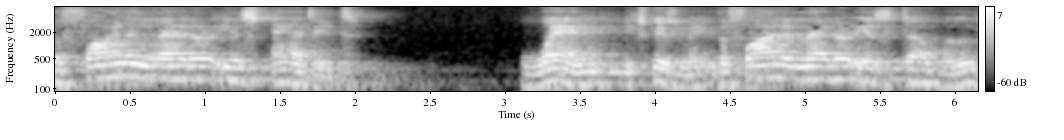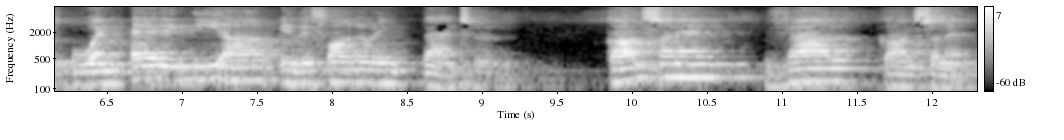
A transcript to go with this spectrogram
The final letter is added when, excuse me, the final letter is doubled when adding ER in the following pattern. Consonant, vowel, consonant.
